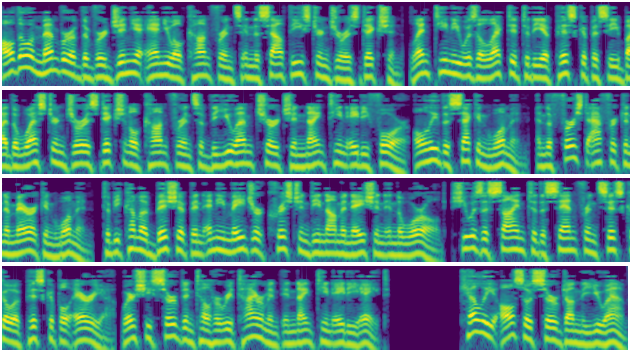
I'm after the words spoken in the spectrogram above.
Although a member of the Virginia Annual Conference in the Southeastern Jurisdiction, Leontine was elected to the episcopacy by the Western Jurisdictional Conference of the UM Church in 1984 only the second woman, and the first African American woman, to become a bishop in any major Christian denomination in the world. She was assigned to the San Francisco Episcopal area, where she served until her retirement in 1988. Kelly also served on the UM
